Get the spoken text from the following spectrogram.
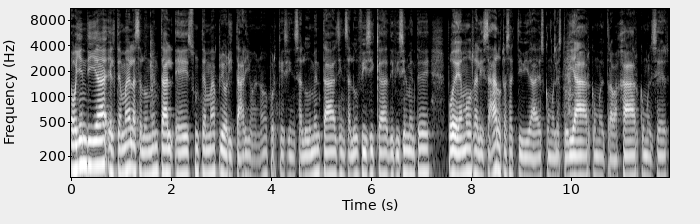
hoy en día el tema de la salud mental es un tema prioritario, ¿no? Porque sin salud mental, sin salud física, difícilmente podemos realizar otras actividades como el estudiar, como el trabajar, como el ser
